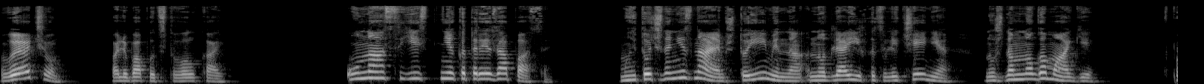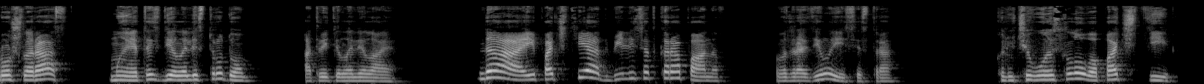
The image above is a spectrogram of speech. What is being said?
«Вы о чем?» — полюбопытствовал Кай. «У нас есть некоторые запасы. Мы точно не знаем, что именно, но для их извлечения нужно много магии. В прошлый раз мы это сделали с трудом», — ответила Лилая. «Да, и почти отбились от карапанов», — возразила ей сестра. «Ключевое слово «почти»,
